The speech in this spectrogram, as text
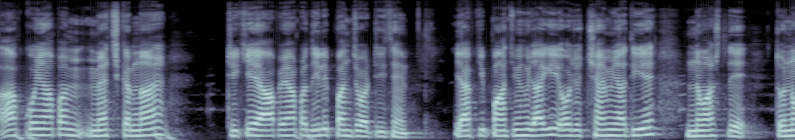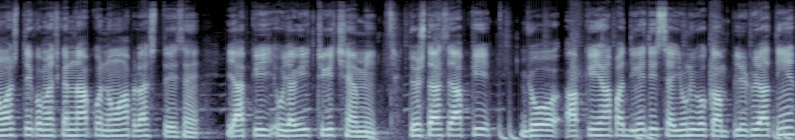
आपको यहाँ पर मैच करना है। ठीक है, आप यहाँ पर दिल्ली पंचवटी से ये आपकी पाँचवीं हो जाएगी और जो छवीं आती है नमस्ते। तो नमस्ते को मैच करना आपको नवा प्लस तेईस है ये आपकी हो जाएगी ठीक है छवीं तो इस तरह से आपकी जो आपके यहाँ पर दी गई थी सही वो कंप्लीट हो जाती हैं।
